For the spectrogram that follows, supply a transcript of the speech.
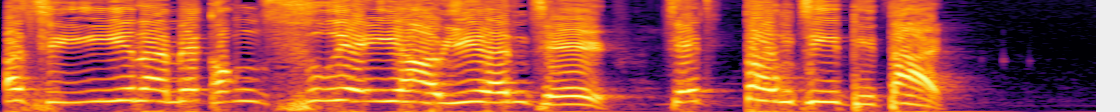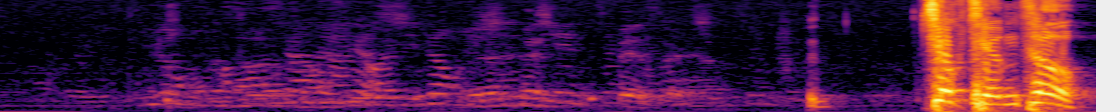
啊，是伊那要讲四月一号愚人节，这动机伫代。足清楚，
